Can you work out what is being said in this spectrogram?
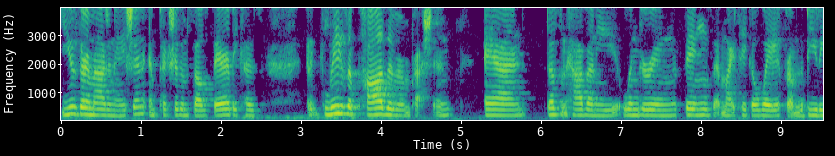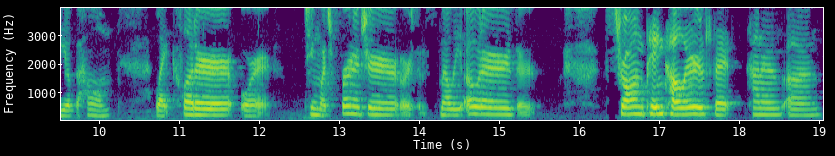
use their imagination and picture themselves there because it leaves a positive impression and doesn't have any lingering things that might take away from the beauty of the home, like clutter or too much furniture or some smelly odors or strong paint colors that kind of um,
